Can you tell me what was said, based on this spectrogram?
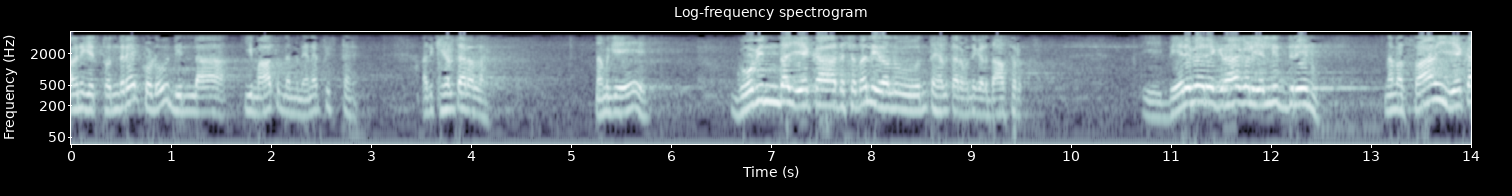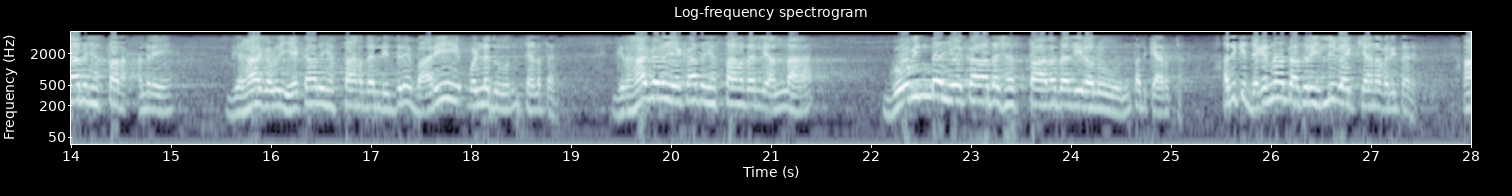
ಅವನಿಗೆ ತೊಂದರೆ ಕೊಡುವುದಿಲ್ಲ. ಈ ಮಾತು ನಮ್ಗೆ ನೆನಪಿಸ್ತಾರೆ. ಅದಕ್ಕೆ ಹೇಳ್ತಾರಲ್ಲ, ನಮಗೆ ಗೋವಿಂದ ಏಕಾದಶದಲ್ಲಿ ಇರಲು ಅಂತ ಹೇಳ್ತಾರೆ ಒಂದು ಕಡೆ ದಾಸರು. ಈ ಬೇರೆ ಬೇರೆ ಗ್ರಹಗಳು ಎಲ್ಲಿದ್ರೇನು? ನಮ್ಮ ಸ್ವಾಮಿ ಏಕಾದಶ ಸ್ಥಾನ. ಅಂದರೆ ಗ್ರಹಗಳು ಏಕಾದಶ ಸ್ಥಾನದಲ್ಲಿದ್ದರೆ ಭಾರೀ ಒಳ್ಳೆಯದು ಅಂತ ಹೇಳ್ತಾರೆ. ಗ್ರಹಗಳು ಏಕಾದಶ ಸ್ಥಾನದಲ್ಲಿ ಅಲ್ಲ, ಗೋವಿಂದ ಏಕಾದಶ ಸ್ಥಾನದಲ್ಲಿರಲು ಅಂತ ಅದಕ್ಕೆ ಅರ್ಥ. ಅದಕ್ಕೆ ಜಗನ್ನಾಥಾಸರು ಇಲ್ಲಿ ವ್ಯಾಖ್ಯಾನ ಬರೀತಾರೆ. ಆ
